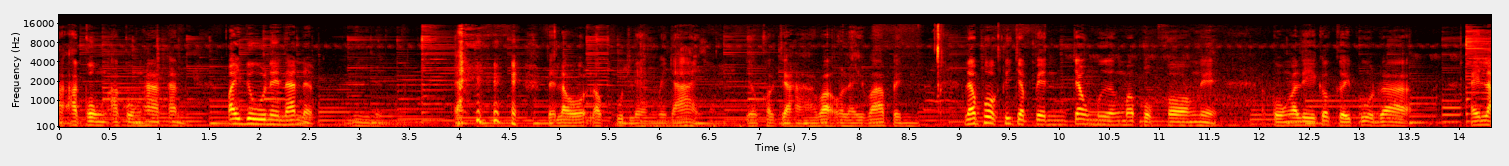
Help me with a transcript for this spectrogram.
อะอะอากงอากงห้าท่าน ไปดูในนั้นเนี่ยมีหนึ่งแต่เราเราพูดแรงไม่ได้ เดี๋ยวเขาจะหาว่าอะไรว่าเป็น แล้วพวกที่จะเป็นเจ้าเมืองมาปกครองเนี่ยอากงอาลีก็เคยพูดว่าไอ้หล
